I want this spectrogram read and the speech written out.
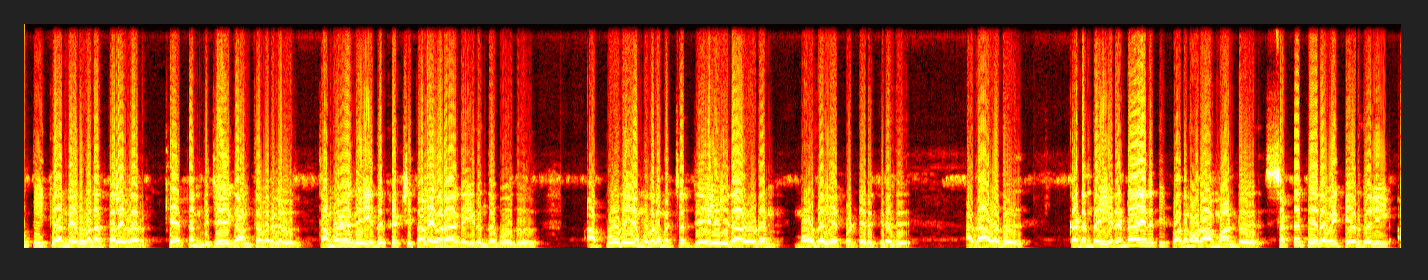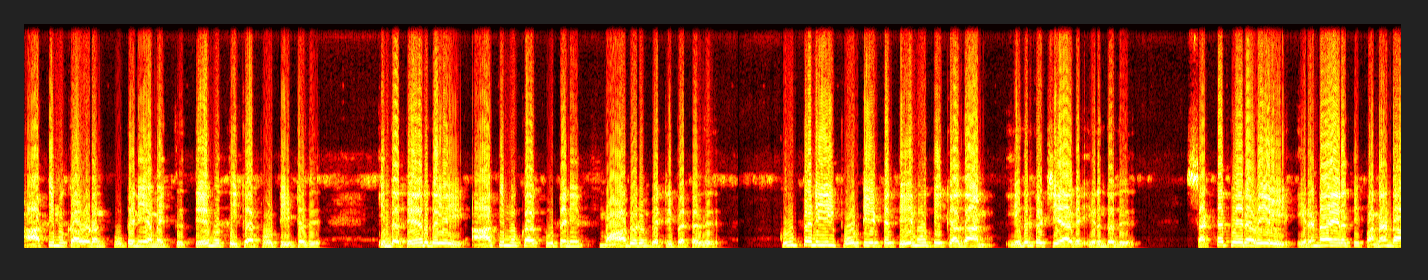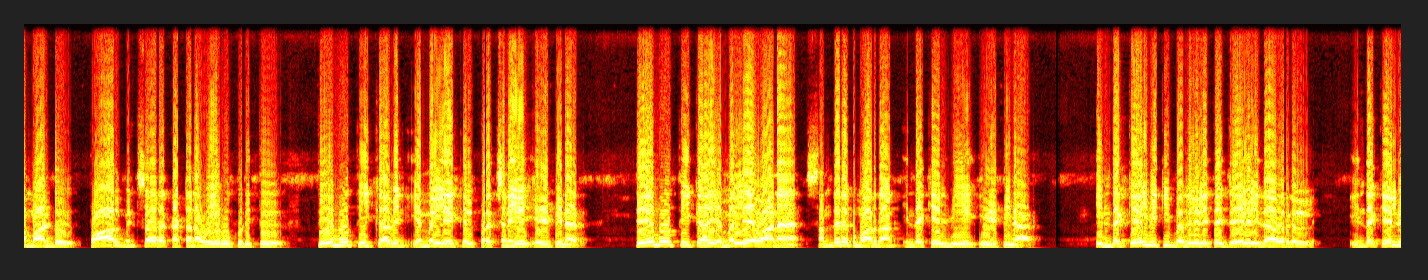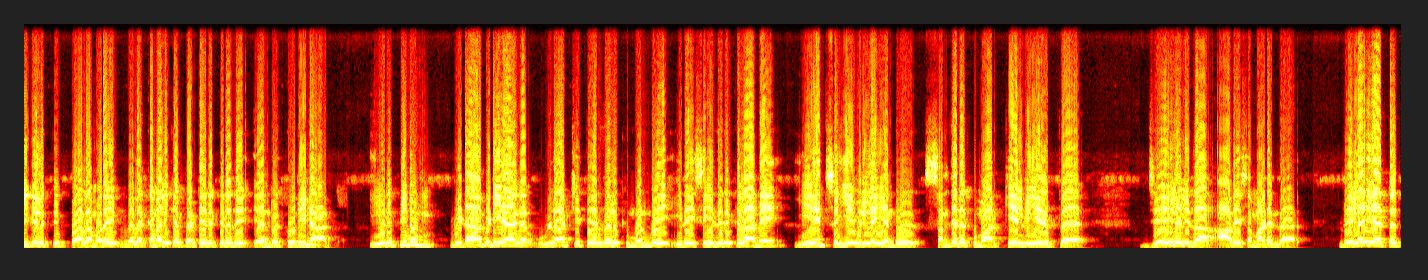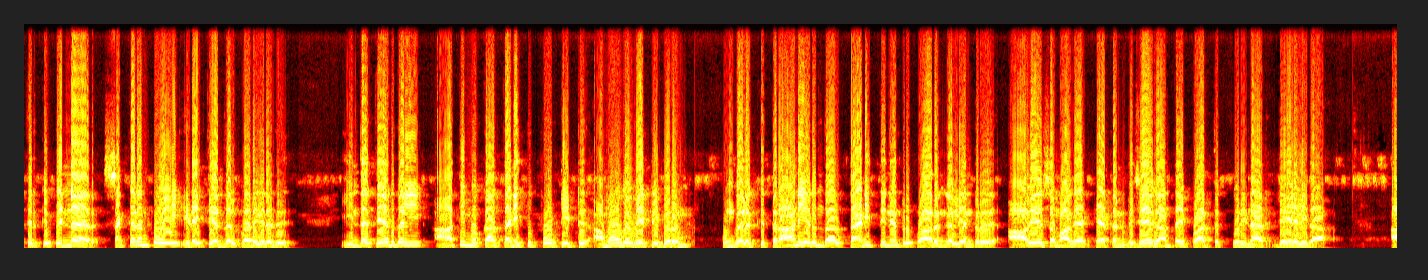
தேமுதிக நிறுவன தலைவர் கேத்தன் விஜயகாந்த் அவர்கள் தமிழக எதிர்கட்சி தலைவராக இருந்தபோது அப்போதைய முதலமைச்சர் ஜெயலலிதாவுடன் மோதல் ஏற்பட்டிருக்கிறது. அதாவது கடந்த இரண்டாயிரத்தி பதினோராம் ஆண்டு சட்டப்பேரவை தேர்தலில் அதிமுகவுடன் கூட்டணி அமைத்து தேமுதிக போட்டியிட்டது. இந்த தேர்தலில் அதிமுக கூட்டணி மாபெரும் வெற்றி பெற்றது. கூட்டணியில் போட்டியிட்ட தேமுதிக தான் எதிர்கட்சியாக இருந்தது. சட்டப்பேரவையில் இரண்டாயிரத்தி பன்னெண்டாம் ஆண்டு பால் மின்சார கட்டண உயர்வு குறித்து தேமுதிகவின் எம்எல்ஏக்கள் பிரச்சனையை எழுப்பினர். தேமுதிக எம்எல்ஏவான சந்திரகுமார் தான் இந்த கேள்வியை எழுப்பினார். இந்த கேள்விக்கு பதிலளித்த ஜெயலலிதா அவர்கள் இந்த கேள்விகளுக்கு பலமுறை விளக்கமளிக்கப்பட்டிருக்கிறது என்று கூறினார். இருப்பினும் விடாபிடியாக உள்ளாட்சி தேர்தலுக்கு முன்பே இதை செய்திருக்கலாமே ஏன் செய்யவில்லை என்று சந்திரகுமார் கேள்வி எழுப்ப ஜெயலலிதா ஆவேசமடைந்தார் விலை ஏற்றத்திற்கு பின்னர் சங்கரன் கோயில் இடைத்தேர்தல் வருகிறது. இந்த தேர்தலில் அதிமுக தனித்து போட்டிட்டு அமோக வெற்றி பெறும். உங்களுக்கு திராணி இருந்தால் தனித்து நின்று பாருங்கள் என்று ஆவேசமாக கேத்தன் விஜயகாந்தை பார்த்து கூறினார் ஜெயலலிதா.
